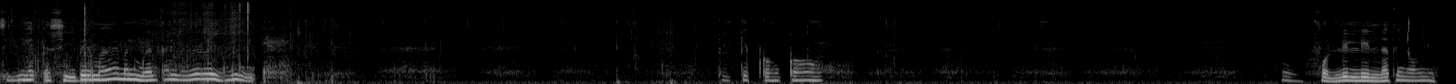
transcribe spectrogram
สีเห็ดกับสีใบไม้มันเหมือนกันเลยนี่ก็เก็บกองกองโอ้ฝนลินลินแล้วพี่น้องนี่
